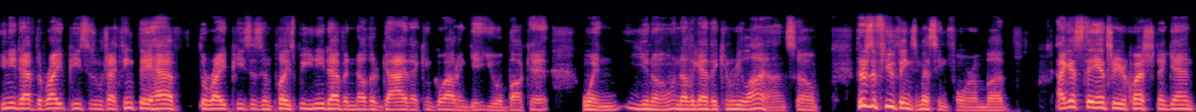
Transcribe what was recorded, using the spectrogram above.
you need to have the right pieces, which I think they have the right pieces in place, but you need to have another guy that can go out and get you a bucket when, you know, another guy they can rely on. So there's a few things missing for him. But I guess to answer your question again,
